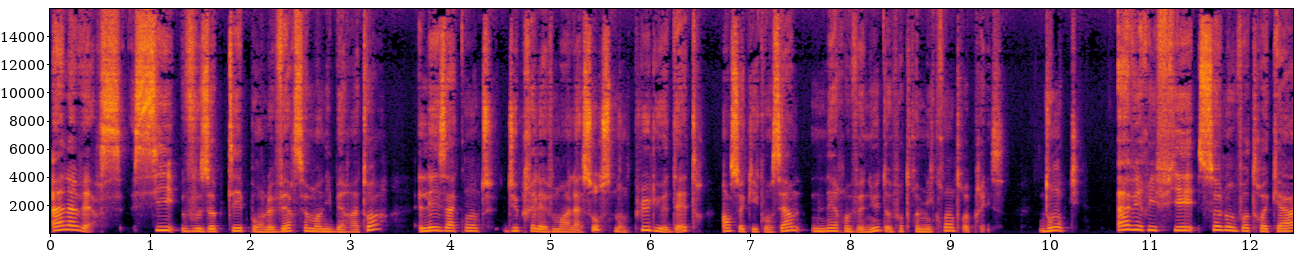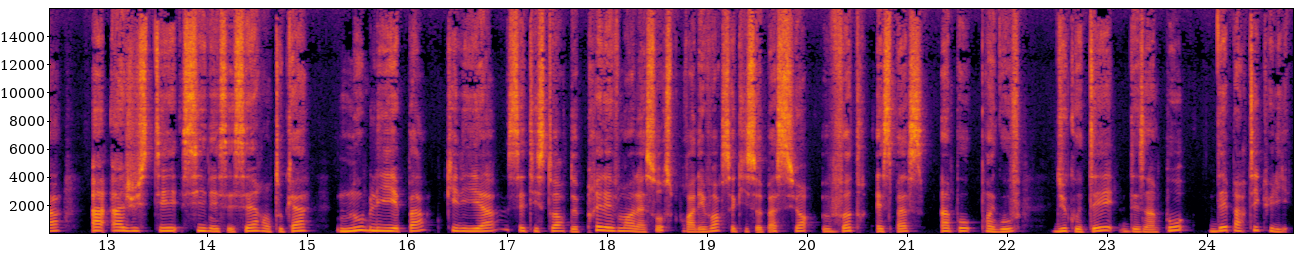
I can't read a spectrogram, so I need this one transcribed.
À l'inverse, si vous optez pour le versement libératoire, les acomptes du prélèvement à la source n'ont plus lieu d'être en ce qui concerne les revenus de votre micro-entreprise. Donc, à vérifier selon votre cas, à ajuster si nécessaire. En tout cas, n'oubliez pas qu'il y a cette histoire de prélèvement à la source pour aller voir ce qui se passe sur votre espace impôt.gouv du côté des impôts des particuliers.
